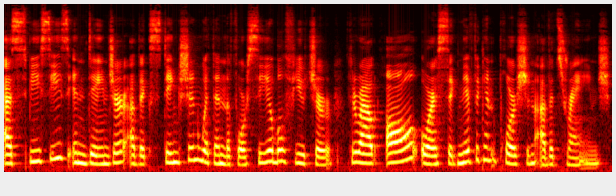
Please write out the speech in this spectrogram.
a species in danger of extinction within the foreseeable future throughout all or a significant portion of its range.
